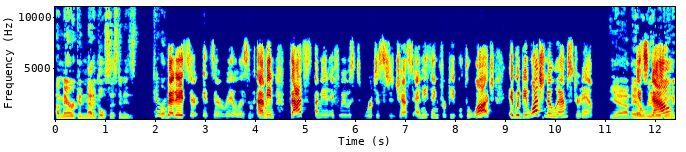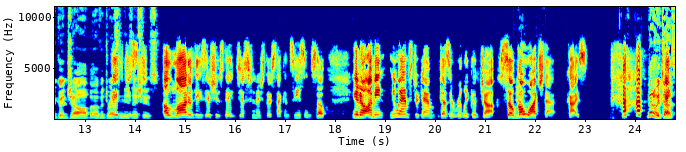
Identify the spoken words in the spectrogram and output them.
American medical system is terrible. But it's a it's a realism. I mean, that's I mean, if we was were to suggest anything for people to watch, it would be watch New Amsterdam. yeah, they're really now- doing a good job of addressing these issues. A lot of these issues they just finished their second season, so you know, I mean, New Amsterdam does a really good job. So go watch that, guys. No, no, it does.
